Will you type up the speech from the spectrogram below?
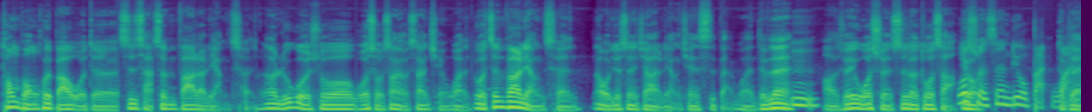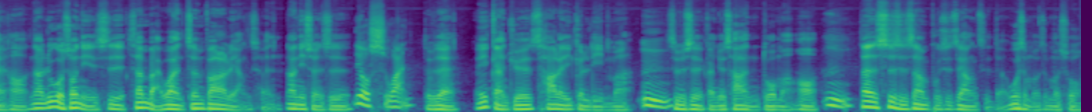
通膨会把我的资产蒸发了两成。那如果说我手上有三千万，如果蒸发了两成，那我就剩下两千四百万，对不对？嗯，好，所以我损失了多少？我损失六百万，对不对？好，那如果说你是三百万蒸发了两成，那你损失六十万，对不对？诶，感觉差了一个零嘛，嗯是不是？感觉差很多嘛，哈。嗯但事实上不是这样子的。为什么这么说？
